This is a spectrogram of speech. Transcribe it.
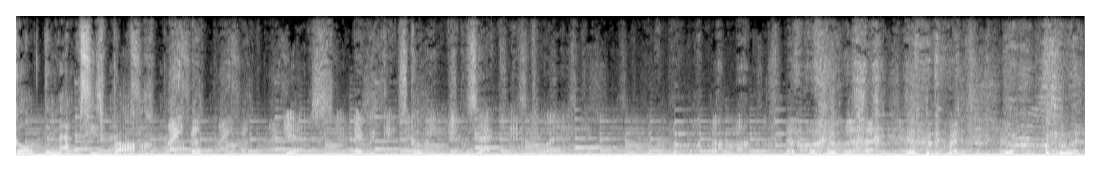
got the Mapsy's bra. Yes, everything's going exactly as planned.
